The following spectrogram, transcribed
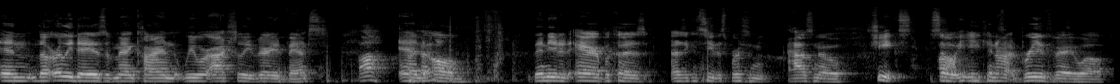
in the early days of mankind, we were actually very advanced, Ah, and okay. um, they needed air because, as you can see, this person has no cheeks, so Ah. he cannot breathe very well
